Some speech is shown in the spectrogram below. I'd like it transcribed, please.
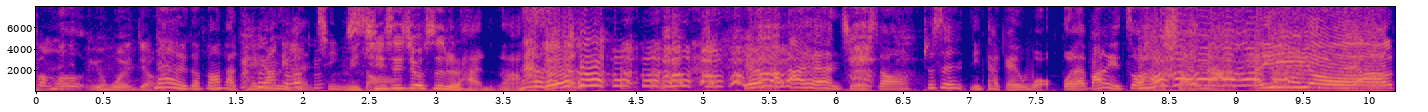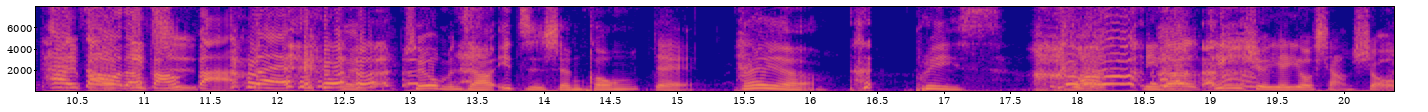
放到原位这样。那有一个方法可以让你很轻松，你其实就是懒啊呐、有一个方法可以很轻松，就是你打给我，我来帮你做好收纳。哎呦，太按照我的方法，对。对，所以我们只要一指神功对，，prayer please，然后你的听觉也有享受，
